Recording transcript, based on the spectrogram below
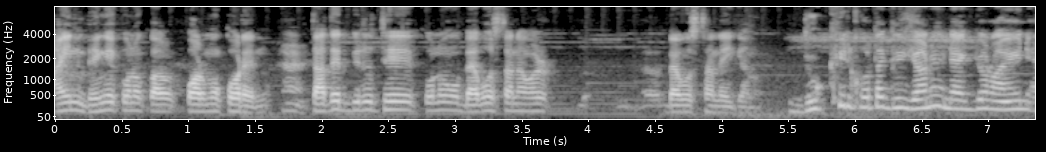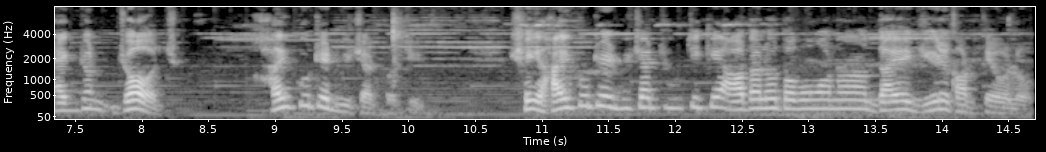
আইন ভেঙে কোনো কর্ম করেন হ্যাঁ। তাদের বিরুদ্ধে কোনো ব্যবস্থা নেওয়ার ব্যবস্থা নেই কেন? দুঃখের কথা কি জানেন? একজন আইন, একজন জজ, হাইকোর্টের বিচারপতি। সেই হাইকোর্টের বিচারপতিকে আদালত অবমাননার দায়ে জেল খাটতে হলো।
